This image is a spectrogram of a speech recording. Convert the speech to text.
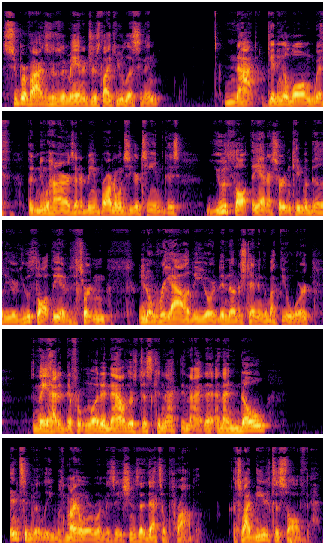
supervisors and managers like you listening not getting along with the new hires that are being brought onto your team because you thought they had a certain capability or you thought they had a certain, you know, reality or an understanding about the org and they had a different one and now there's disconnect and I and I know intimately with my organizations that that's a problem. So I needed to solve that.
